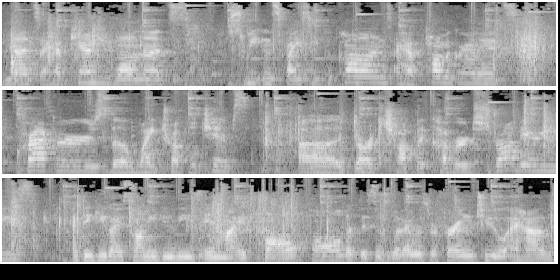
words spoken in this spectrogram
Nuts, I have candied walnuts, sweet and spicy pecans. I have pomegranates, crackers, the white truffle chips, uh, dark chocolate covered strawberries. I think you guys saw me do these in my fall haul, but this is what I was referring to. I have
